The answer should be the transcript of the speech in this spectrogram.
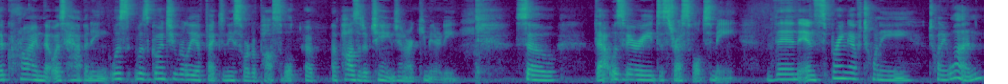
the crime that was happening was was going to really affect any sort of possible a, a positive change in our community. So that was very distressful to me. Then in spring of 2021,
